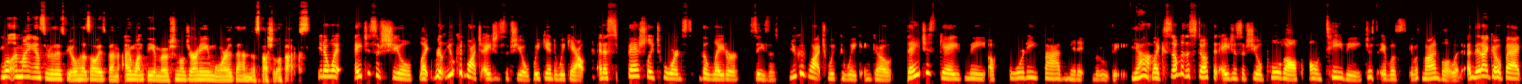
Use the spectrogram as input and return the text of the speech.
Well, and my answer to those people has always been I want the emotional journey more than the special effects. You know what? Agents of S.H.I.E.L.D., like, really, you could watch Agents of S.H.I.E.L.D. Week in to week out, and especially towards the later seasons. You could watch week to week and go, they just gave me a 45 minute movie. Yeah. Like some of the stuff that Agents of S.H.I.E.L.D. Pulled off on TV, just, it was, it was mind blowing. And then I go back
